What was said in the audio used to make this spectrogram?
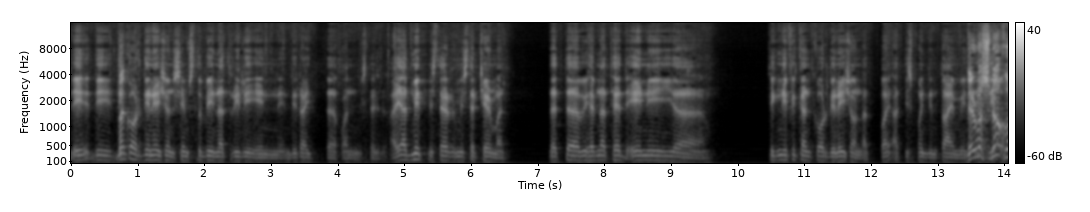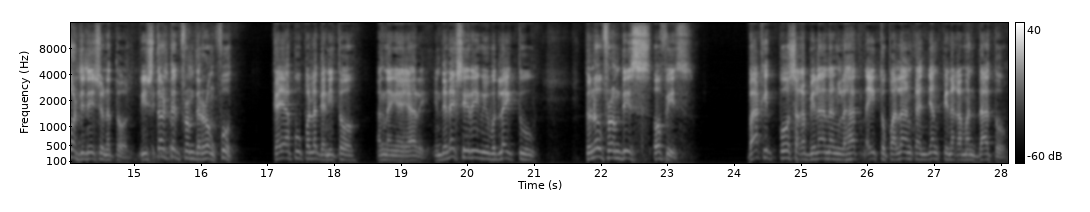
The, the, the But- coordination seems to be not really in, in the right uh, one, Mr. I admit, Mr. Mr. Chairman, that uh, we have not had any uh, significant coordination at, at this point in time. with There was no coordination at all. You started from the wrong foot. Kaya po pala ganito ang nangyayari. In the next hearing, we would like to to know from this office, bakit po sa kabila ng lahat na ito pala ang kanyang pinakamandato,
